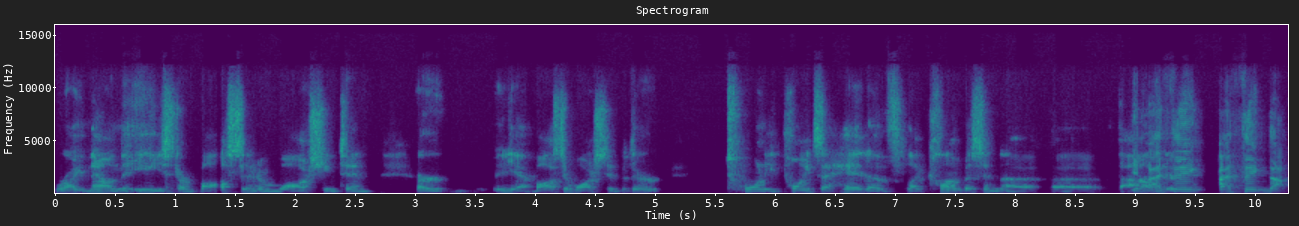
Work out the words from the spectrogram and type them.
right now in the East are Boston and Washington, or yeah, Boston, Washington, but they're 20 points ahead of like Columbus and the uh, the Yeah, I think I think that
